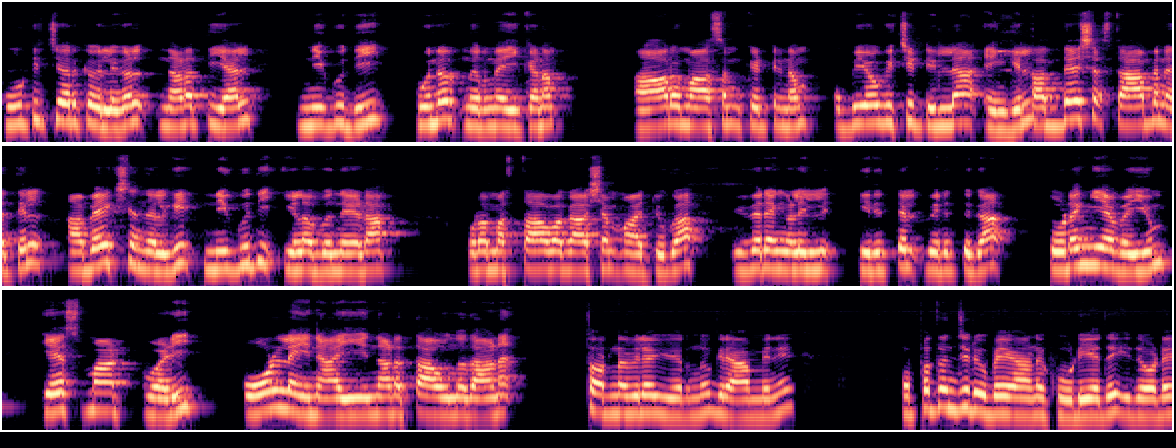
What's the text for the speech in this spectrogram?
കൂട്ടിച്ചേർക്കലുകൾ നടത്തിയാൽ നികുതി പുനർനിർണയിക്കണം ആറുമാസം കെട്ടിടം ഉപയോഗിച്ചിട്ടില്ല എങ്കിൽ തദ്ദേശ സ്ഥാപനത്തിൽ അപേക്ഷ നൽകി നികുതി ഇളവ് നേടാം. ഉടമസ്ഥാവകാശം മാറ്റുക വിവരങ്ങളിൽ തിരുത്തൽ വരുത്തുക തുടങ്ങിയവയും കെ സ്മാർട്ട് വഴി ഓൺലൈനായി നടത്താവുന്നതാണ്. സ്വർണവില ഉയർന്നു. ഗ്രാമിന് മുപ്പത്തഞ്ച് രൂപയാണ് കൂടിയത്. ഇതോടെ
